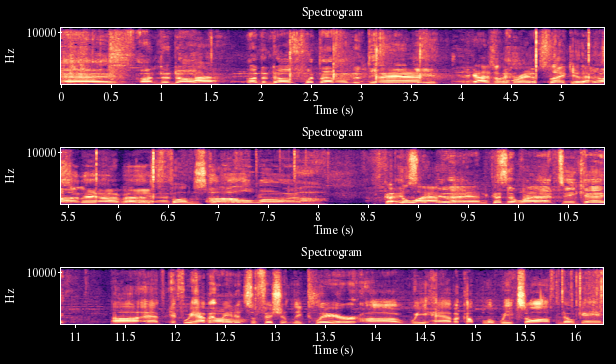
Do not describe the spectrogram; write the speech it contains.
Hey, underdog. Uh. underdog, put that on the DVD. Man, you guys are the greatest. Thank you. That's, They are, they are, man. is fun stuff. Oh, Lord. Good Hey, to send laugh, me that- man. Good to send me laugh. that, TK. Uh, if, if we haven't made Oh. it sufficiently clear, uh, we have a couple of weeks off. No game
